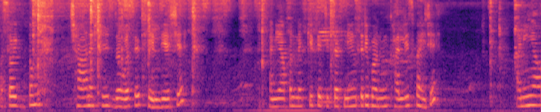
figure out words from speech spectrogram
असं एकदम छान असे जवस आहेत हेल्दी असे. आणि आपण नक्कीच त्याची चटणी तरी बनवून खाल्लीच पाहिजे. आणि या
